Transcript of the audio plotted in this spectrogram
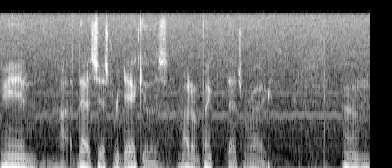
And uh, that's just ridiculous. I don't think that that's right. Um,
